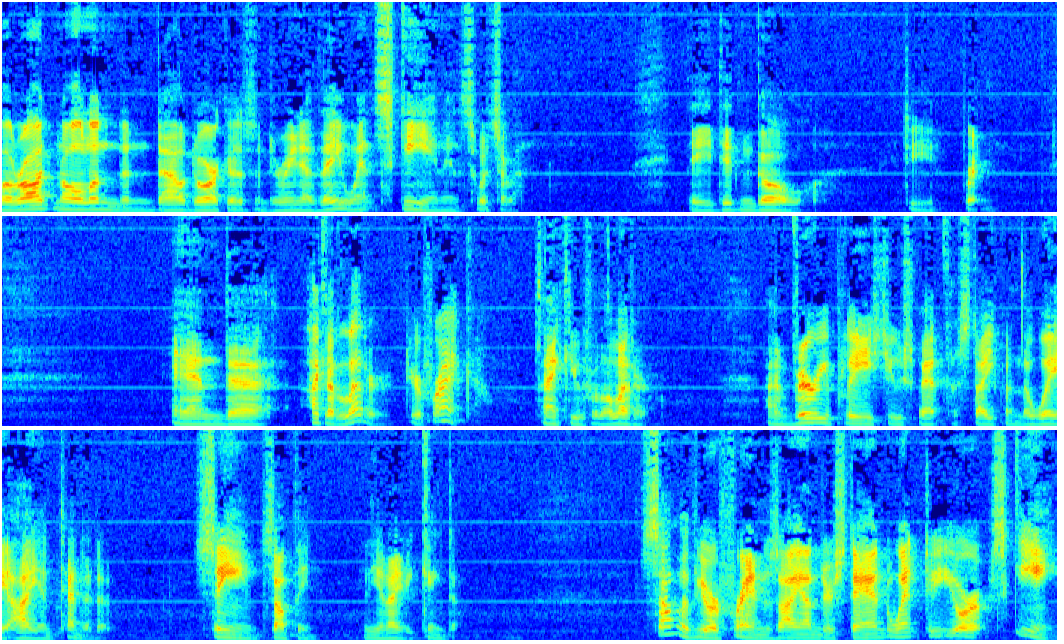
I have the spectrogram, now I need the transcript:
Well, Rod Nolan and Dow Dorcas and Dorina, they went skiing in Switzerland. They didn't go to Britain. And uh, I got a letter. Dear Frank, thank you for the letter. I'm very pleased you spent the stipend the way I intended it, seeing something in the United Kingdom. Some of your friends, I understand, went to Europe skiing.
